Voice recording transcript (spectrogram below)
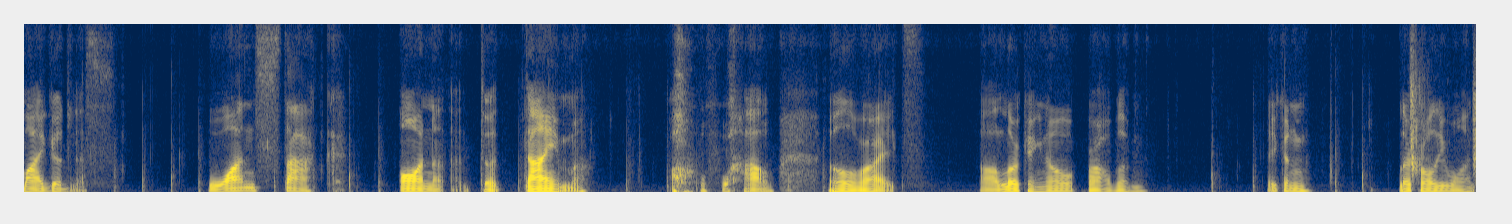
my goodness. One stack on the dime. Oh, wow. Alright. Uh, lurking, no problem. You can lurk all you want.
